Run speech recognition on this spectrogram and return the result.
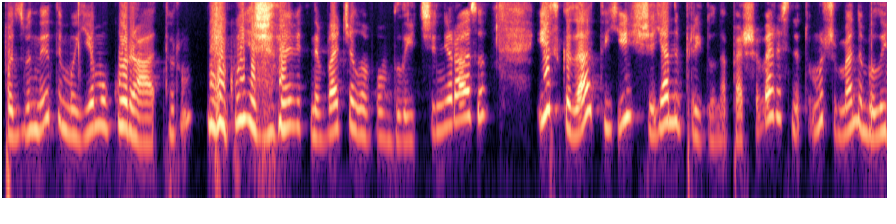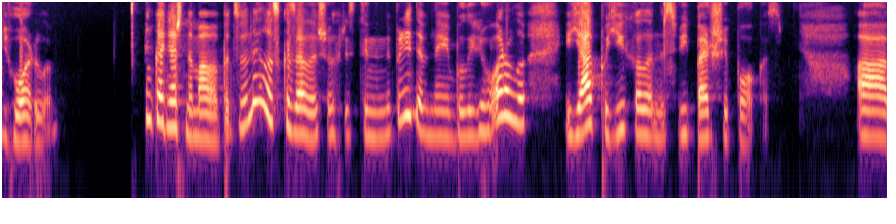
подзвонити моєму куратору, яку я ще навіть не бачила в обличчі ні разу, і сказати їй, що я не прийду на 1 вересня, тому що в мене болить горло. Ну, звісно, мама подзвонила, сказала, що Христина не прийде, в неї болить горло, і я поїхала на свій перший показ. А,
